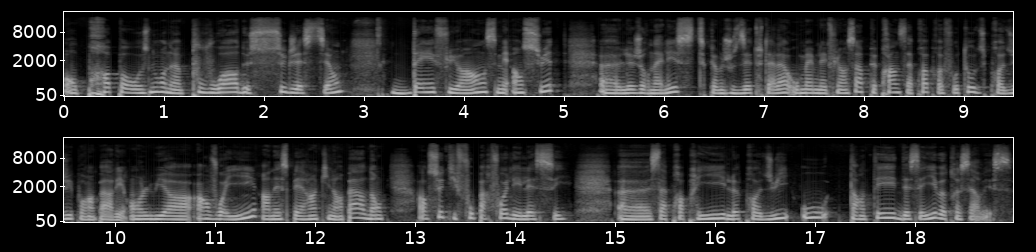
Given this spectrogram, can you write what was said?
On propose, nous, on a un pouvoir de suggestion, d'influence, mais ensuite, euh, le journaliste, comme je vous disais tout à l'heure, ou même l'influenceur peut prendre sa propre photo du produit pour en parler. On lui a envoyé en espérant qu'il en parle. Donc, ensuite, il faut parfois les laisser. Euh, s'approprier le produit ou tenter d'essayer votre service.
